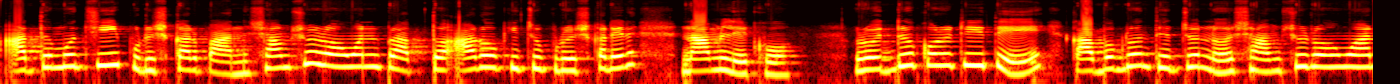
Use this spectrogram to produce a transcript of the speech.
আত্মচি পুরস্কার পান। শামসুর রহমান প্রাপ্ত আরও কিছু পুরস্কারের নাম লেখো। রৌদ্রকরটিতে কাব্যগ্রন্থের জন্য শামসুর রহমান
